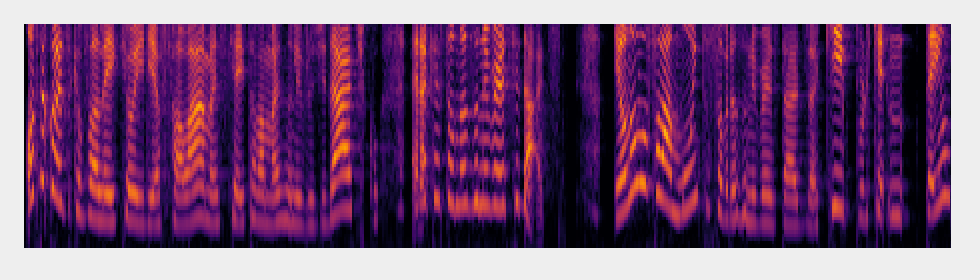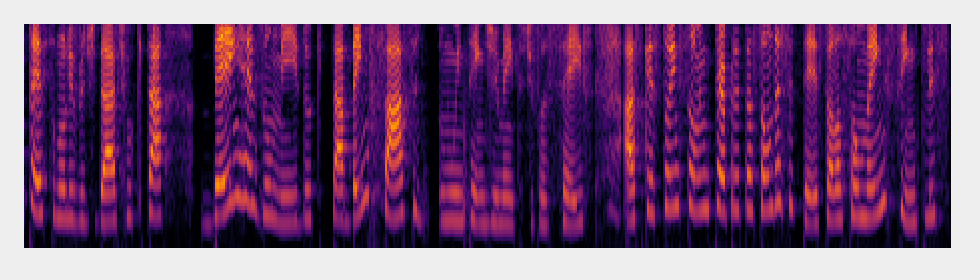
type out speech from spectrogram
Outra coisa que eu falei que eu iria falar, mas que aí estava mais no livro didático, era a questão das universidades. Eu não vou falar muito sobre as universidades aqui, porque tem um texto no livro didático que está bem resumido, que está bem fácil o entendimento de vocês. As questões são interpretação desse texto, elas são bem simples,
